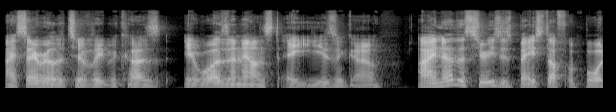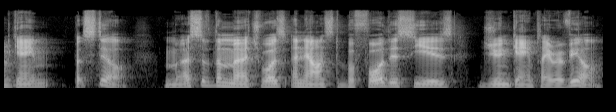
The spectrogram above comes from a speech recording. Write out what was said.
I say relatively because it was announced 8 years ago. I know the series is based off a board game, but still, most of the merch was announced before this year's June gameplay reveal,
